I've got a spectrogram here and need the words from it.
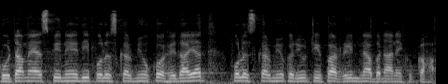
कोटा में एसपी ने दी पुलिसकर्मियों को हिदायत, पुलिसकर्मियों को ड्यूटी पर रील न बनाने को कहा।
